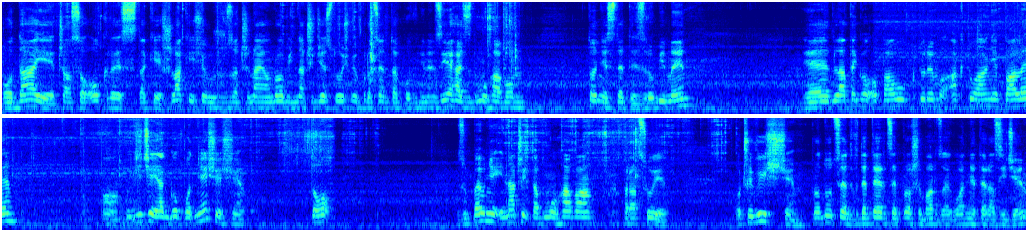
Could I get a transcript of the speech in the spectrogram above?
podaje czasookres, takie szlaki się już zaczynają robić na 38%, powinienem zjechać z dmuchawą, to niestety zrobimy. E, dla tego opału, którym aktualnie palę, o, widzicie jak go podniesie się, to zupełnie inaczej ta dmuchawa pracuje. Oczywiście producent w DTRC, proszę bardzo, jak ładnie teraz idzie,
